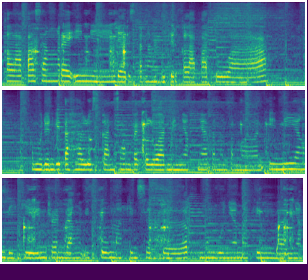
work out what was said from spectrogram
Kelapa sangrai ini dari setengah butir kelapa tua kemudian kita haluskan sampai keluar minyaknya teman-teman. Ini yang bikin rendang itu makin sedap bumbunya makin banyak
